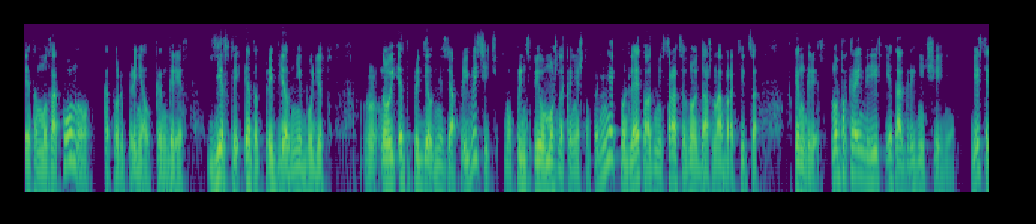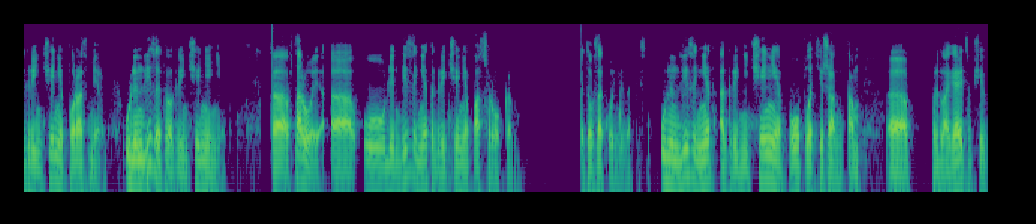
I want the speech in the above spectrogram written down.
этому закону, который принял Конгресс, если этот предел не будет ну, этот предел нельзя превысить. Ну, в принципе, его можно, конечно, поменять, но для этого администрация вновь должна обратиться в Конгресс. Ну, по крайней мере, есть это ограничение. Есть ограничение по размерам. У Ленд-Лиза этого ограничения нет. А, второе. А, у Ленд-Лиза нет ограничения по срокам. Это в законе написано. У Ленд-Лиза нет ограничения по платежам. Там э, предлагается вообще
